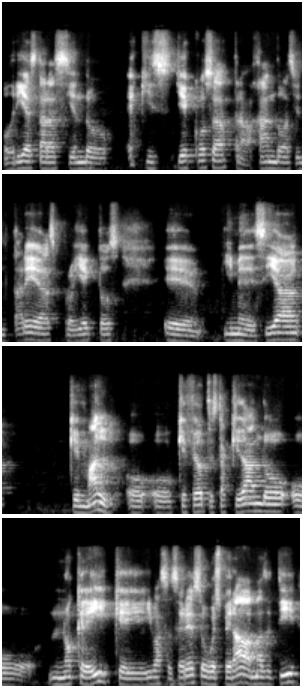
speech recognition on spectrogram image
podría estar haciendo X, Y cosa, trabajando, haciendo tareas, proyectos, eh, y me decía qué mal o, o, qué feo te está quedando o no creí que ibas a hacer eso o esperaba más de ti.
